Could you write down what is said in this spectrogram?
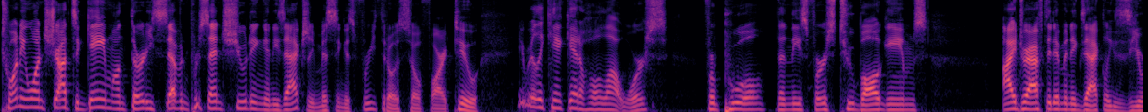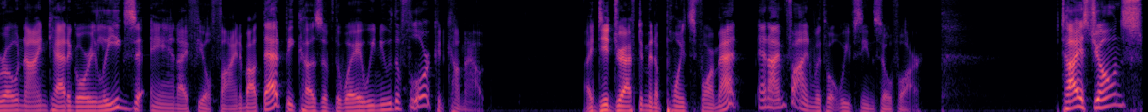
21 shots a game on 37% shooting, and he's actually missing his free throws so far, too. He really can't get a whole lot worse for Poole than these first two ball games. I drafted him in exactly zero nine category leagues, and I feel fine about that because of the way we knew the floor could come out. I did draft him in a points format, and I'm fine with what we've seen so far. Tyus Jones,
